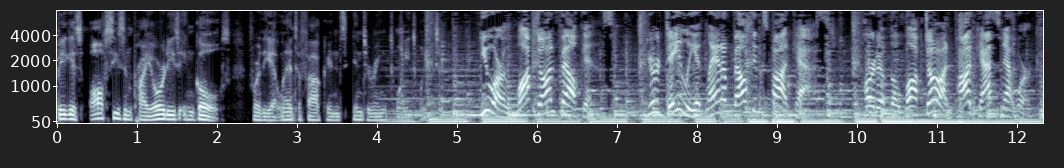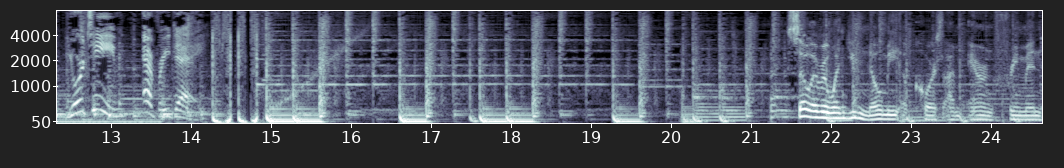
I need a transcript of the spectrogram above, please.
biggest offseason priorities and goals for the Atlanta Falcons entering 2022. You are Locked On Falcons, your daily Atlanta Falcons podcast, part of the Locked On Podcast Network, your team every day. So, everyone, you know me, of course. I'm Aaron Freeman.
